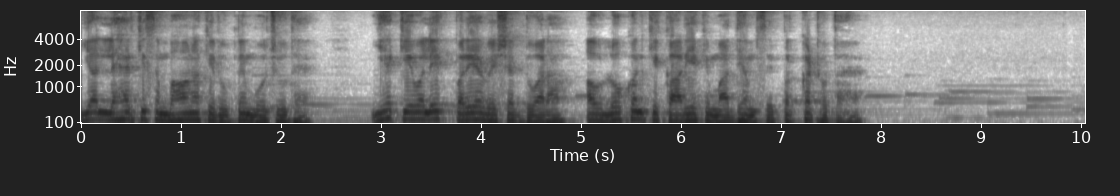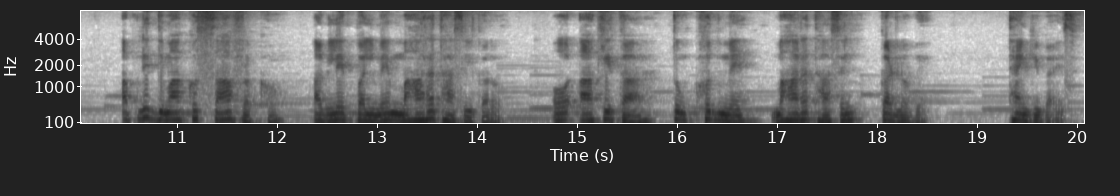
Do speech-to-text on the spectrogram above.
या लहर की संभावना के रूप में मौजूद है। यह केवल एक पर्यवेक्षक द्वारा अवलोकन के कार्य के माध्यम से प्रकट होता है। अपने दिमाग को साफ़ रखो। अगले पल में महारत हासिल करो। और आखिरकार तुम खुद में महारत हासिल कर लोगे। थैंक यू गाइस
